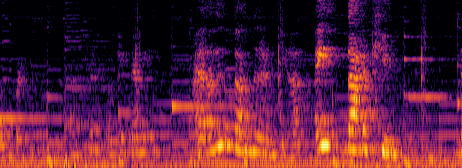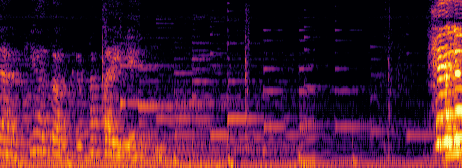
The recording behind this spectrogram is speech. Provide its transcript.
ഓപ്പൺ. പത്ത് ഓക്കെ കാണി അത് തുറന്ന് കാണിക്കുക ഏയ് ഇതടക്കി ഇതടക്കി അത് തുറക്കുക പത്തായില്ലേ? Hello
